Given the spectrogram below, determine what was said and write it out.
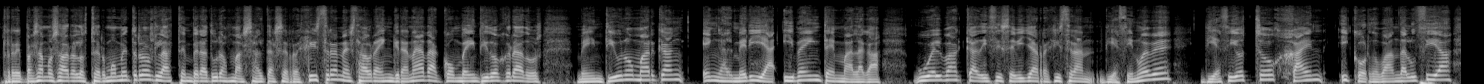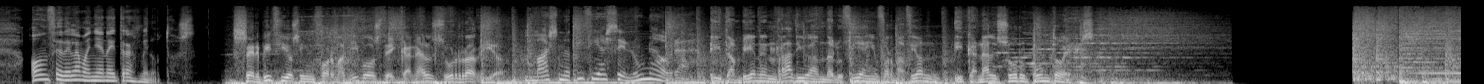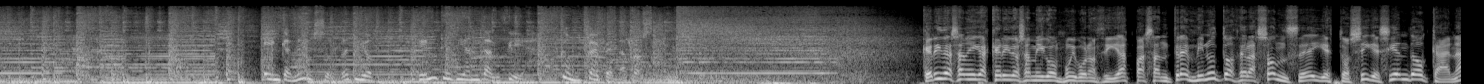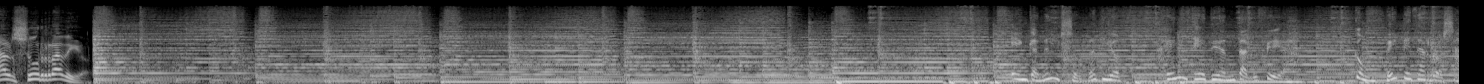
Repasamos ahora los termómetros. Las temperaturas más altas se registran a esta hora en Granada con 22 grados, 21 marcan en Almería y 20 en Málaga. Huelva, Cádiz y Sevilla registran 19, 18, Jaén y Córdoba, Andalucía, 11 de la mañana y 3 minutos. Servicios informativos de Canal Sur Radio. Más noticias en una hora. Y también en Radio Andalucía Información y canalsur.es. En Canal Sur Radio, gente de Andalucía, con Pepe La Rosa. Queridas amigas, queridos amigos, muy buenos días. Pasan tres minutos de las 11 y esto sigue siendo Canal Sur Radio. En Canal Sur Radio, gente de Andalucía, con Pepe de Rosa.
